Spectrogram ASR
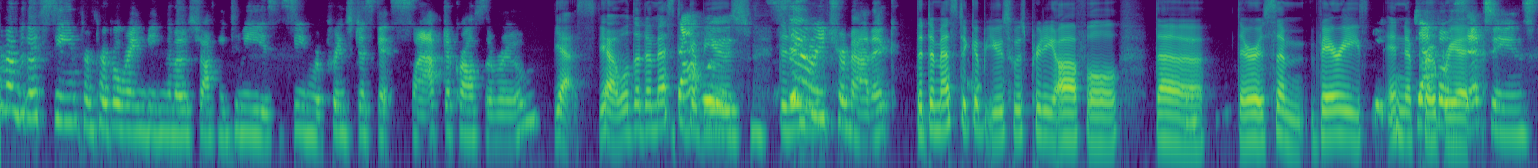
remember the scene from Purple Rain being the most shocking to me is the scene where Prince just gets slapped across the room. Yes, yeah. Well, the domestic That abuse, was Did very you- traumatic. the domestic abuse was pretty awful. The there is some very Defo inappropriate. sex scenes.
